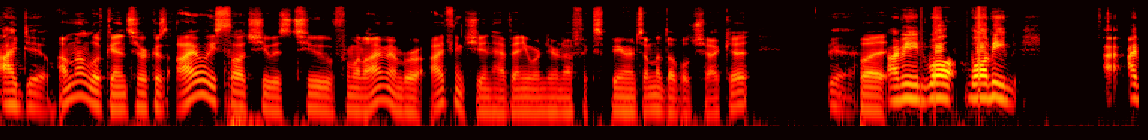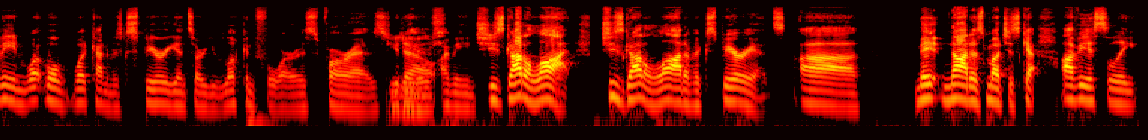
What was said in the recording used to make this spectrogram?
I do. I'm gonna look into her because I always thought she was too. From what I remember, I think she didn't have anywhere near enough experience. I'm gonna double check it. Yeah. But I mean, well, well, I mean, I, I mean, what, well, what kind of experience are you looking for as far as you know? I mean, she's got a lot. She's got a lot of experience. Uh, may, not as much as Ka- obviously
